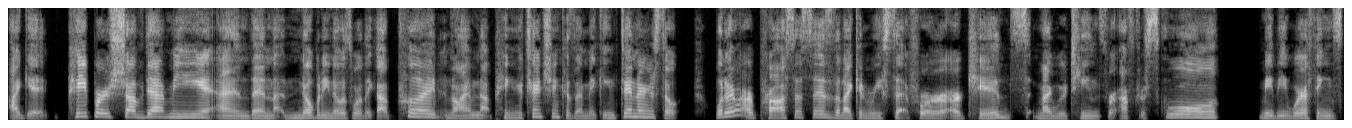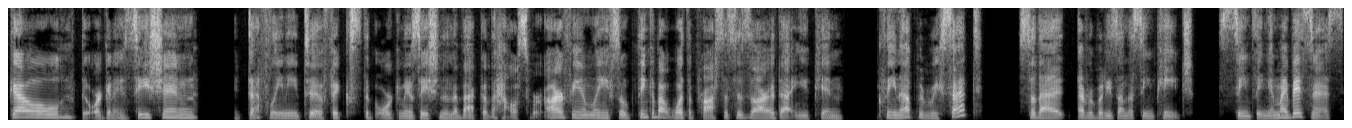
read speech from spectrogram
I get papers shoved at me and then nobody knows where they got put and I'm not paying attention because I'm making dinner. So what are our processes that I can reset for our kids? My routines for after school, maybe where things go, the organization, I definitely need to fix the organization in the back of the house for our family. So think about what the processes are that you can clean up and reset so that everybody's on the same page. Same thing in my business.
